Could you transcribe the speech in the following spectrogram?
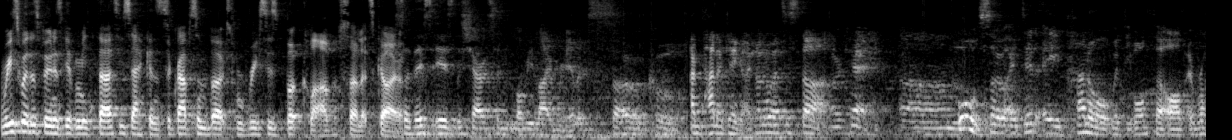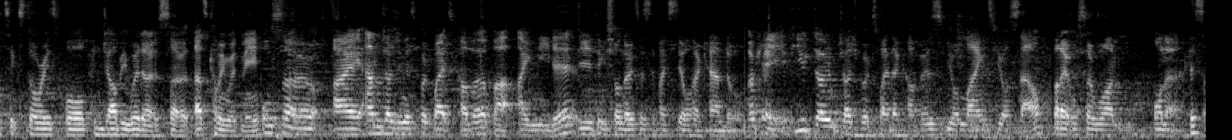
Reese Witherspoon has given me 30 seconds to grab some books from Reese's book club, so let's go. So this is the Sheraton Lobby Library. It looks so cool. I'm panicking. I don't know where to start. Okay. Um, oh, so I did a panel with the author of Erotic Stories for Punjabi Widows, so that's coming with me. Also, I am judging this book by its cover, but I need it. Do you think she'll notice if I steal her candle? Okay, if you don't judge books by their covers, you're lying to yourself, but I also want honor. This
